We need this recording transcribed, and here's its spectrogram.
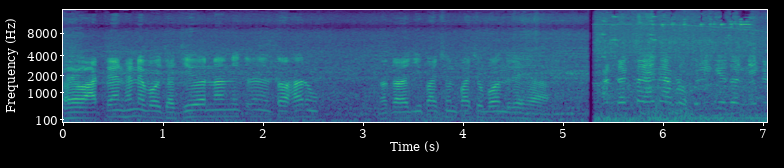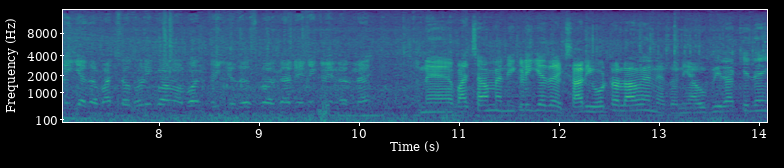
ભાઈ આ ટ્રેન છે ને બહુ જજી વાર ના નીકળે ને તો સારું નકર હજી પાછું ને પાછું બંધ રહે અટકતા એને આપણો ખુલી ગયો તો નીકળી ગયા હતા. પાછો થોડીક વારમાં બંધ થઈ ગયો. દસ બાર ગાડી નીકળીને એટલે. અને પાછા અમે નીકળી ગયા હતા. એક સારી હોટલ આવે ને તો ત્યાં ઊભી રાખી દઈ.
